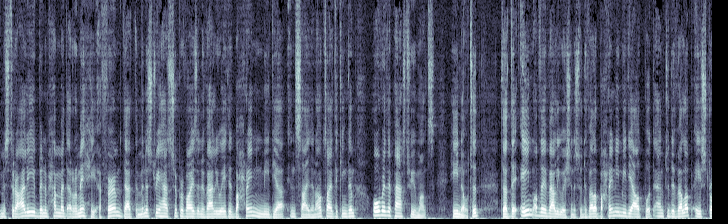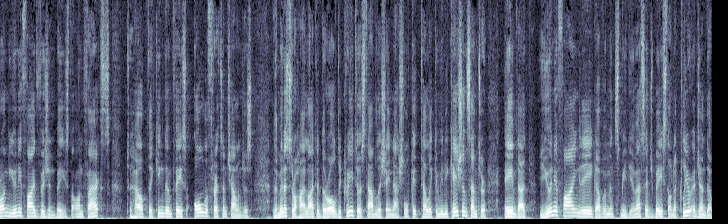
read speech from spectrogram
Mr. Ali bin Muhammad Al Rumehi, affirmed that the ministry has supervised and evaluated Bahraini media inside and outside the kingdom over the past few months. He noted that the aim of the evaluation is to develop Bahraini media output and to develop a strong unified vision based on facts to help the kingdom face all the threats and challenges. The minister highlighted the royal decree to establish a national telecommunication center aimed at unifying the government's media message based on a clear agenda.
